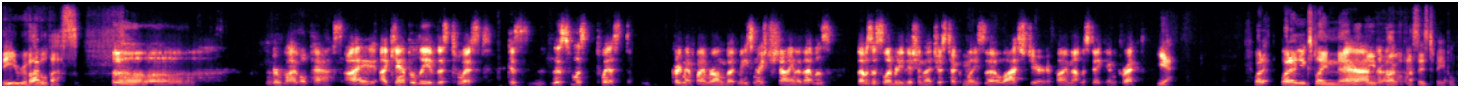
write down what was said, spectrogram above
the Revival Pass. Ugh. The revival pass. I I can't believe this twist because this was twist. Correct me if I'm wrong, but Race China that was that was a celebrity edition that just took Hmm. place uh, last year, if I'm not mistaken. Correct? Yeah. Why, why don't you explain uh, what And, the uh, revival pass is to people?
